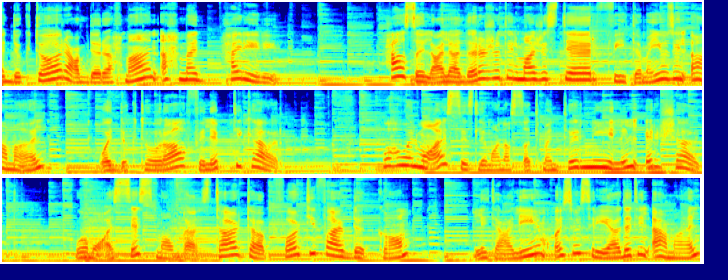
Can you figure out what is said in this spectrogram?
الدكتور عبد الرحمن أحمد حريري. حاصل على درجة الماجستير في تميز الأعمال والدكتوراه في الابتكار. وهو المؤسس لمنصة منترني للإرشاد. ومؤسس موقع Startup 45.com لتعليم أسس ريادة الأعمال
